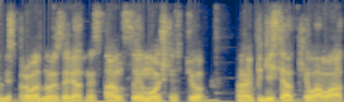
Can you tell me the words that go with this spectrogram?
беспроводной зарядной станции мощностью 50 киловатт,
